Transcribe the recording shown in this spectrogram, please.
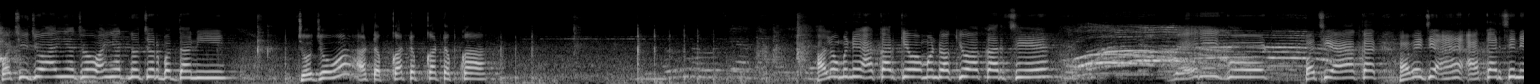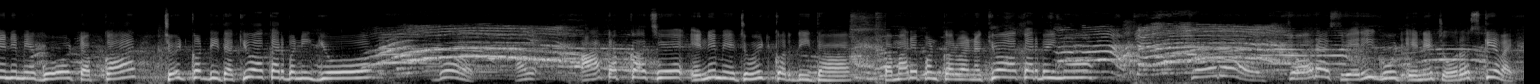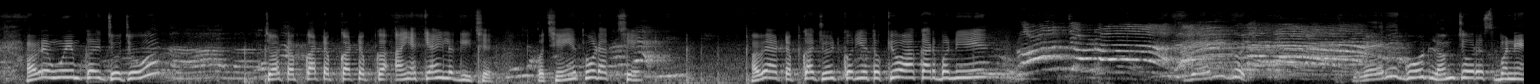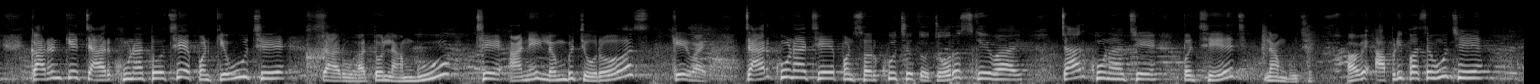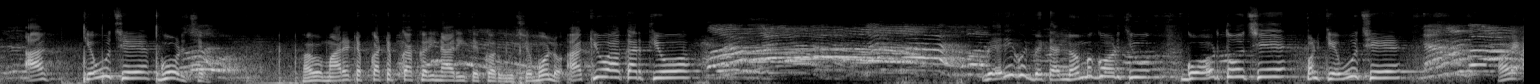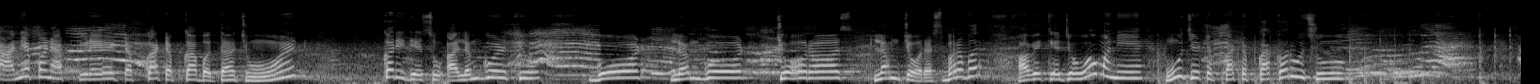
પછી જો અહીંયા જો, અહીંયા જ નજર બધાની. જો જો આ ટપકા ટપકા ટપકા. હાલો, મને આકાર કેવા માંડો કયો આકાર છે? પછી આ આકાર, હવે જે આ આકાર છે ને એને મેં ગોળ, ટપકા જોઈન્ટ કરી દીધા. કયો આકાર બની ગયો? ગોળ. હવે આ ટપકા છે, એને મેં જોઈન્ટ કરી દીધા. તમારે પણ કરવાના. કયો આકાર બન્યો? ચોરસ. ચોરસ વેરી ગુડ એને ચોરસ કહેવાય. હવે હું એમ કહી જોજો. જો ટપકા ટપકા ટપકા, અહીંયા ક્યાંય લગી છે? પછી અહીંયા થોડાક છે. હવે આ ટપકા જોઈન્ટ કરીએ તો કયો આકાર બને? વેરી ગુડ વેરી ગુડ લંબચોરસ બને. કારણ કે ચાર ખૂણા તો છે, પણ કેવું છે? સારું, આ તો લાંબુ છે. આને લંબચોરસ કહેવાય. ચાર ખૂણા છે, પણ સરખું છે તો ચોરસ કહેવાય. ચાર ખૂણા છે, પણ છે જ લાંબુ છે. હવે આપણી પાસે શું છે? આ કેવું છે? ગોળ છે. હવે મારે ટપકા ટપકા કરીને આ રીતે કરવું છે. બોલો, આ કયો આકાર થયો? વેરી ગુડ બેટા. લંબગોળ થયું. ગોળ તો છે, પણ કેવું છે? હવે આને પણ આપણે ટપકા ટપકા બધા જોઈન્ટ કરી દેશું. આ લંબગોળ થયું. ગોળ લંબગોળ ચોરસ, લંબચોરસ. બરાબર? હવે કે જોવો મને, હું જે ટપકા ટપકા કરું છું.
